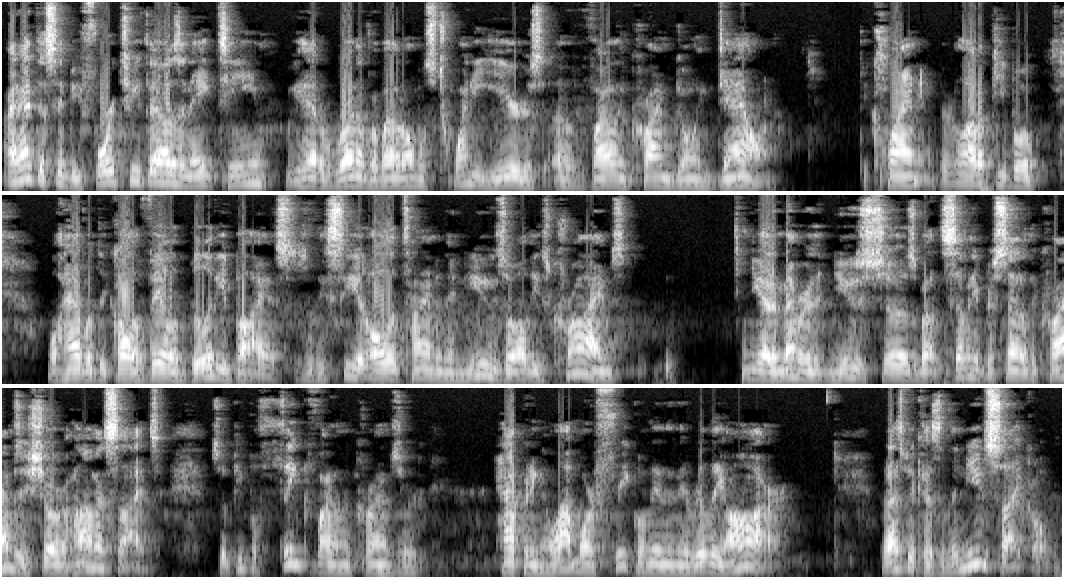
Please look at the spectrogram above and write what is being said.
I'd have to say before 2018, we had a run of about almost 20 years of violent crime going down, declining. There are a lot of people will have what they call availability bias. So they see it all the time in the news, all these crimes. And you got to remember that news shows about 70% of the crimes they show are homicides. So people think violent crimes are happening a lot more frequently than they really are. But that's because of the news cycle.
